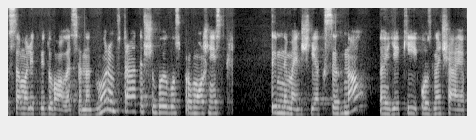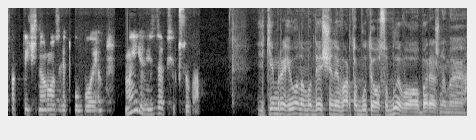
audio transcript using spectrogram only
самоліквідувалася над морем, втративши бойову спроможність. Тим не менш, як сигнал, е, який означає фактично розвідку боєм, ми її зафіксували. Яким регіонам Одещини варто бути особливо обережними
